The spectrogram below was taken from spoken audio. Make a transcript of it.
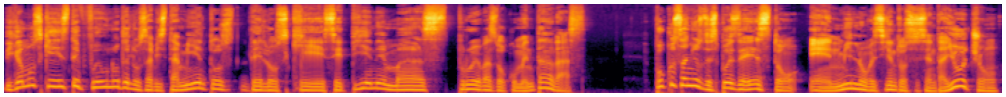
Digamos que este fue uno de los avistamientos de los que se tiene más pruebas documentadas. Pocos años después de esto, en 1968,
